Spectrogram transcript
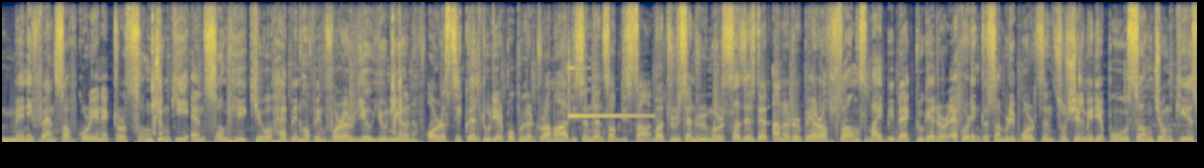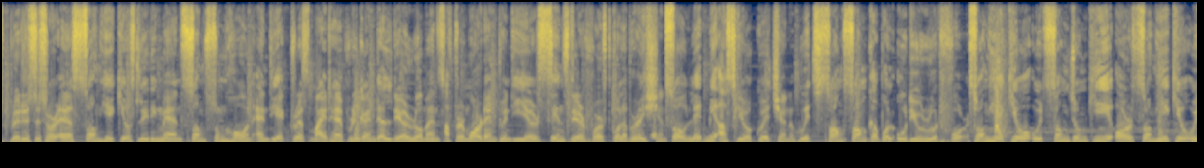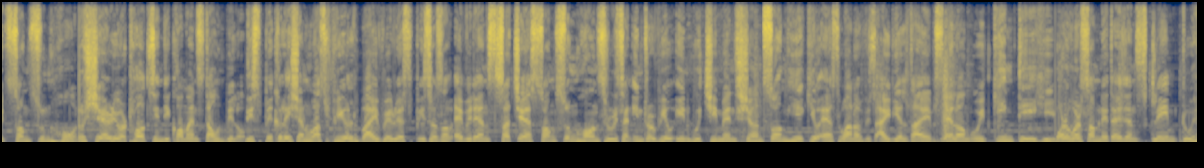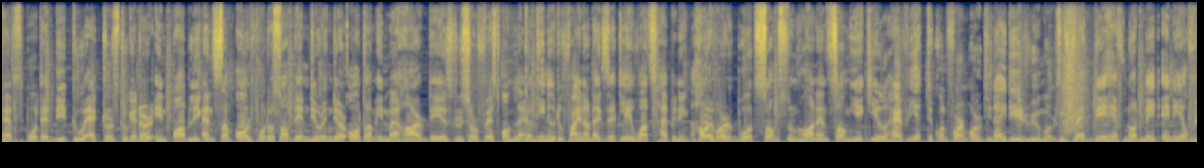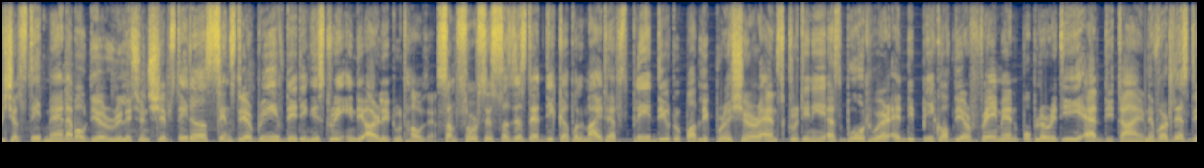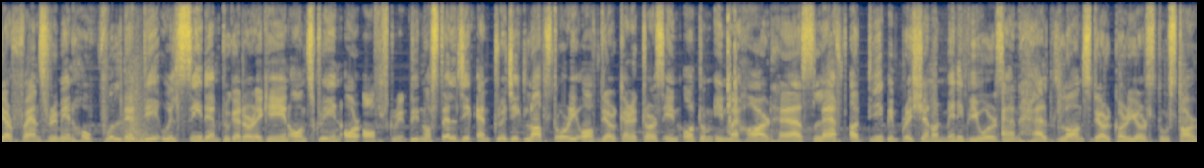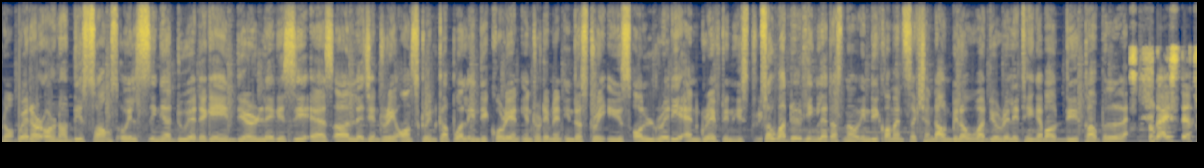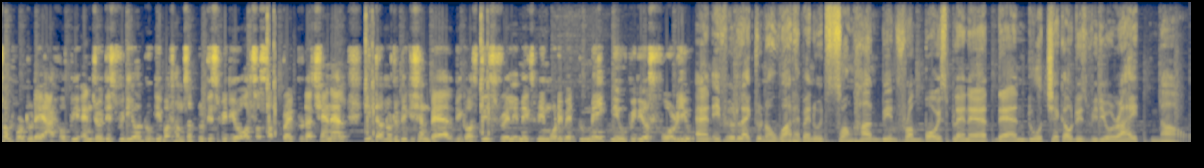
Many fans of Korean actor Song Joong Ki and Song Hye Kyo have been hoping for a reunion or a sequel to their popular drama Descendants of the Sun. But recent rumors suggest that another pair of songs might be back together. According to some reports and social media posts, Song Joong Ki's predecessor as Song Hye Kyo's leading man Song Seung Heon and the actress might have rekindled their romance after more than 20 years since their first collaboration. So let me ask you a question: Which Song Song couple would you root for? Song Hye Kyo with Song Joong Ki or Song Hye Kyo with Song Seung Heon. To share your thoughts in the comments down below. This speculation was fueled by various pieces of evidence such as Song Seung Heon's recent interview in which he mentioned Song Hye Kyo as one of his ideal types along with Kim Tae Hee. Moreover, some netizens claim to have spotted the two actors together in public and some old photos of them during their autumn in my heart days resurfaced online. Continue to find out exactly what's happening. However, both Song Seung Heon and Song Hye Kyo have yet to confirm or deny the rumors. In fact, they have not made any official statement statement about their relationship status since their brief dating history in the early 2000s. Some sources suggest that the couple might have split due to public pressure and scrutiny as both were at the peak of their fame and popularity at the time. Nevertheless, their fans remain hopeful that they will see them together again on screen or off screen. The nostalgic and tragic love story of their characters in Autumn in My Heart has left a deep impression on many viewers and helped launch their careers to stardom. Whether or not these songs will sing a duet again, their legacy as a legendary on-screen couple in the Korean entertainment industry is already engraved in history. So what do you think? Let us know in the comment section down below what you really think about the couple. So guys, that's all for today. I hope you enjoyed this video. Do give a thumbs up to this video. Also subscribe to the channel. Hit the notification bell because this really makes me motivated to make new videos for you. And if you'd like to know what happened with Song Han Bin from Boys Planet, then do check out this video right now.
